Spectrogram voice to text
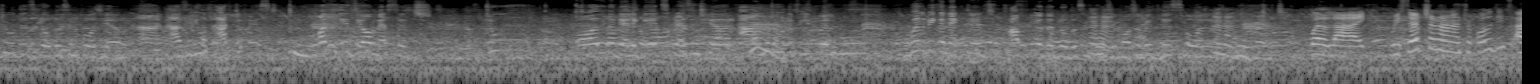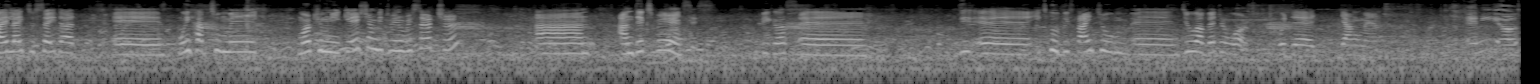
to this global symposium. And as a youth activist, what is your message to all the delegates present here and to the people who will be connected after the global symposium also with this whole movement? Well, like researcher and anthropologist, I like to say that uh, we have to make more communication between researchers and and the experiences. Because uh, uh, it could be fine to uh, do a better work with the young men. Any uh,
